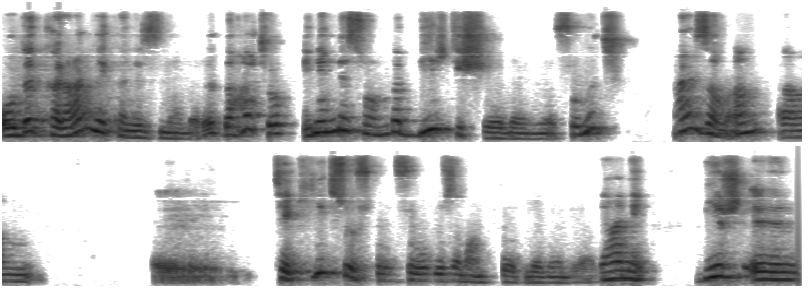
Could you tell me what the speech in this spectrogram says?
Orada karar mekanizmaları daha çok eninde sonunda bir kişiye dönüyor. Sonuç her zaman e, teklik söz konusu olduğu zaman problem oluyor. Yani bir e,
